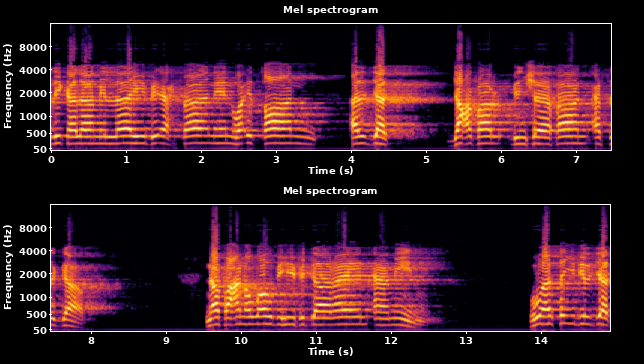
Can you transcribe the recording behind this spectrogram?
لكلام الله بإحسان وإتقان الجد جعفر بن شيخان السقاف نفعنا الله به في الدارين آمين. هو سيد الجد.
